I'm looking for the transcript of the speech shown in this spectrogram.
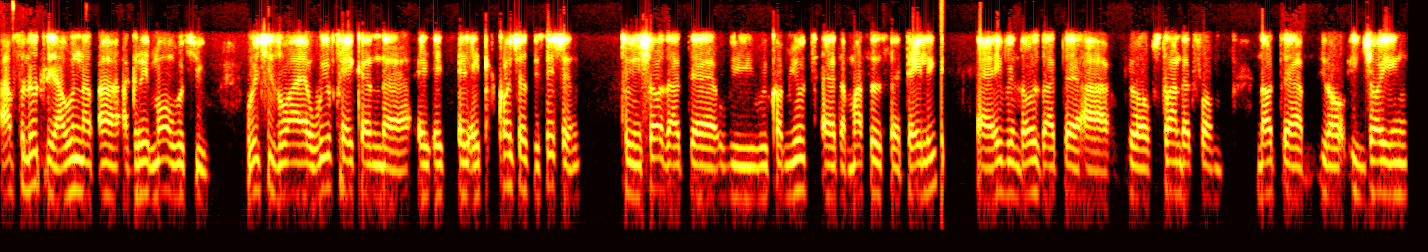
Absolutely, I wouldn't agree more with you which is why we've taken uh, a, a, a, conscious decision to ensure that uh, we, we commute uh, the masses uh, daily, uh, even those that uh, are you know stranded from not you know enjoying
